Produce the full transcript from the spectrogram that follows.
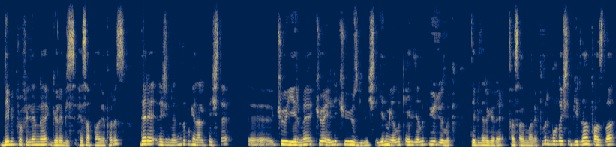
debi profillerine göre biz hesaplar yaparız. Dere rejimlerinde de bu genellikle işte Q20, Q50, Q100 gibi işte 20 yıllık, 50 yıllık, 100 yıllık debilere göre tasarımlar yapılır. Burada işte birden fazla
